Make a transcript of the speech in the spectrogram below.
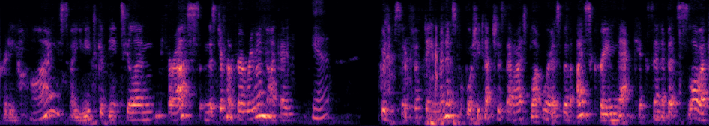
pretty high. So you need to give the insulin for us, and it's different for everyone. Like a yeah, good sort of 15 minutes before she touches that ice block, whereas with ice cream that kicks in a bit slower.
